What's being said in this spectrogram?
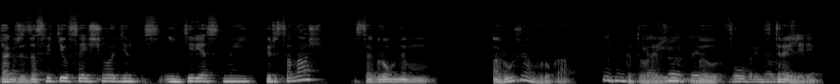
также засветился еще один интересный персонаж с огромным оружием в руках который был в, трейлере.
